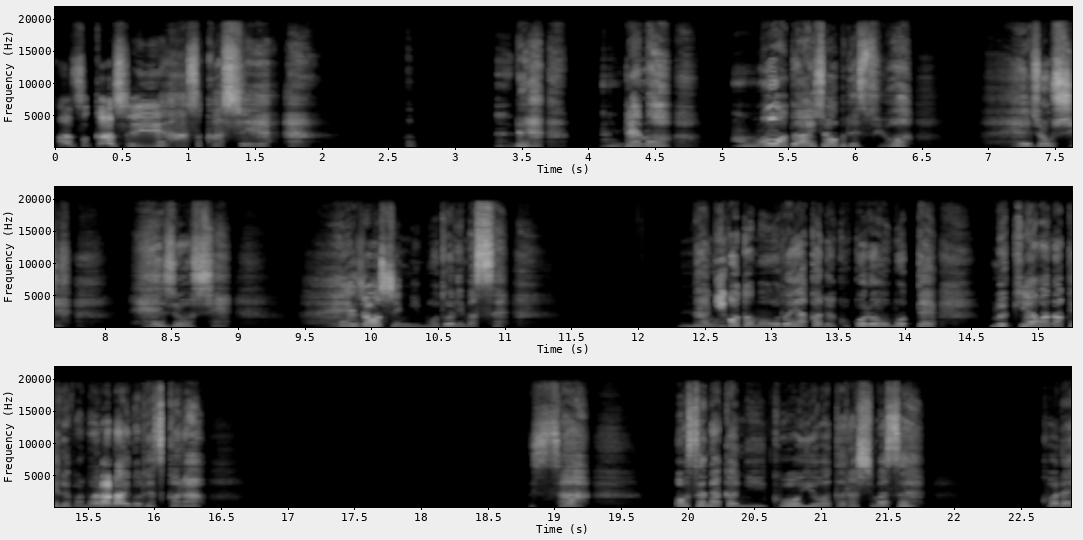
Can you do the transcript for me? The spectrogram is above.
恥ずかしい。恥ずかしい。ででももう大丈夫ですよ。平常心。平常心。平常心に戻ります。何事も穏やかな心を持って向き合わなければならないのですから。さあお背中に紅葉を垂らします。これ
